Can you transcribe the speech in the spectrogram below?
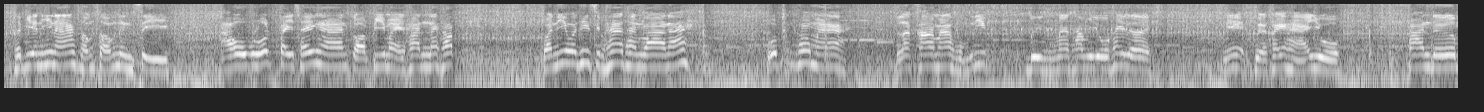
ๆทะเบียนนี้นะ 2214 เอารถไปใช้งานก่อนปีใหม่ทันนะครับ วันนี้วันที่ 15 ธันวานะปุ๊บเข้ามา ราคามาผมรีบบึงมาทำวิดีโอให้เลย นี่เผื่อใครหาอยู่ คานเดิม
